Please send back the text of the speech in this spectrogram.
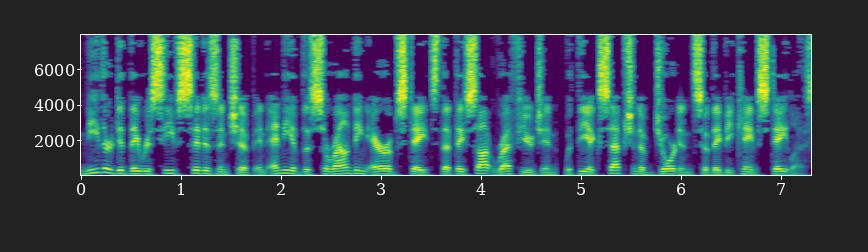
Neither did they receive citizenship in any of the surrounding Arab states that they sought refuge in, with the exception of Jordan so they became stateless.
